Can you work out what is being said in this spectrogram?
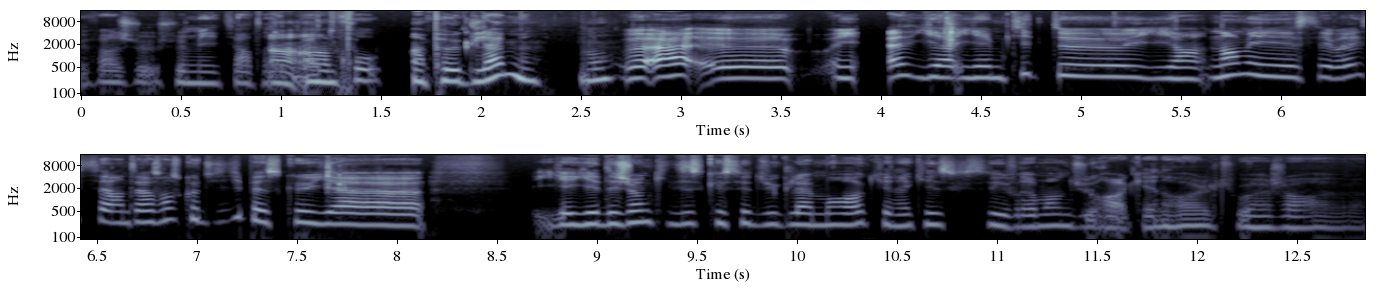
enfin, je, je Un- pas un trop. Un peu glam, non? Ah, il ah, y, a, y a une petite. y a un- Non, mais c'est vrai, c'est intéressant ce que tu dis parce qu'il y a, il y, y a des gens qui disent que c'est du glam rock, il y en a qui disent que c'est vraiment du rock and roll, tu vois. Genre, euh.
